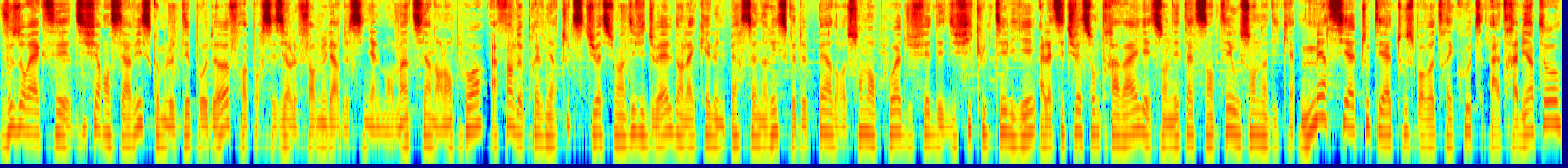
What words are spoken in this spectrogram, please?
Vous aurez accès à différents services comme le dépôt d'offres pour saisir le formulaire de signalement maintien dans l'emploi afin de prévenir toute situation individuelle dans laquelle une personne risque de perdre son emploi du fait des difficultés liées à la situation de travail et son état de santé ou son handicap. Merci à toutes et à tous pour votre écoute. À très bientôt.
